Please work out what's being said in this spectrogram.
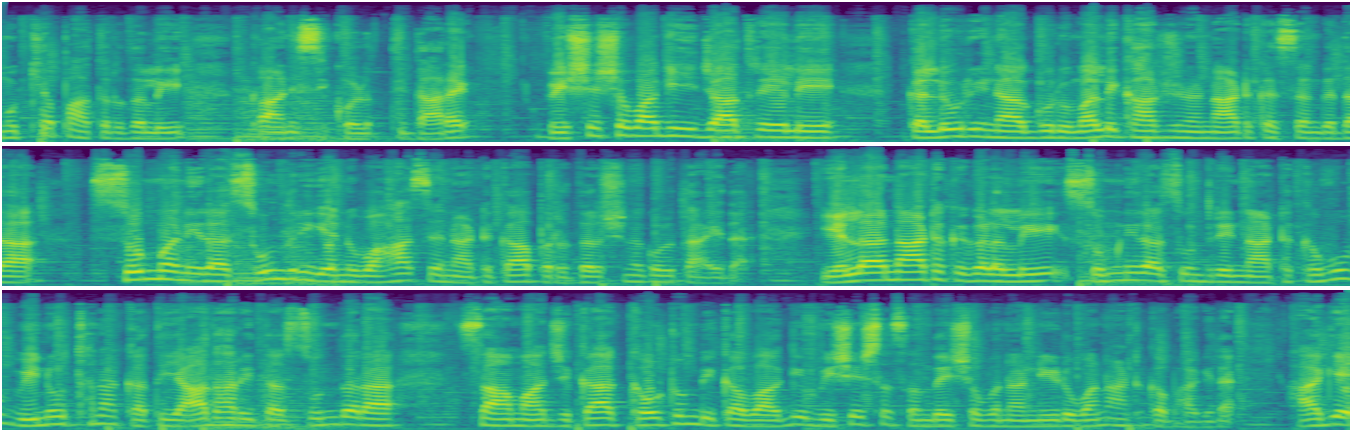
ಮುಖ್ಯ ಪಾತ್ರದಲ್ಲಿ ಕಾಣಿಸಿಕೊಳ್ಳುತ್ತಿದ್ದಾರೆ. ವಿಶೇಷವಾಗಿ ಈ ಜಾತ್ರೆಯಲ್ಲಿ ಕಲ್ಲೂರಿನ ಗುರು ಮಲ್ಲಿಕಾರ್ಜುನ ನಾಟಕ ಸಂಘದ ಸುಮ್ಮನಿರ ಸುಂದ್ರಿ ಎನ್ನುವ ಹಾಸ್ಯ ನಾಟಕ ಪ್ರದರ್ಶನಗೊಳ್ತಾ ಇದೆ. ಎಲ್ಲ ನಾಟಕಗಳಲ್ಲಿ ಸುಮ್ಮನಿರ ಸುಂದ್ರಿ ನಾಟಕವು ವಿನೂತನ ಕಥೆಯಾಧಾರಿತ ಸುಂದರ, ಸಾಮಾಜಿಕ, ಕೌಟುಂಬಿಕವಾಗಿ ವಿಶೇಷ ಸಂದೇಶವನ್ನು ನೀಡುವ ನಾಟಕವಾಗಿದೆ. ಹಾಗೆ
